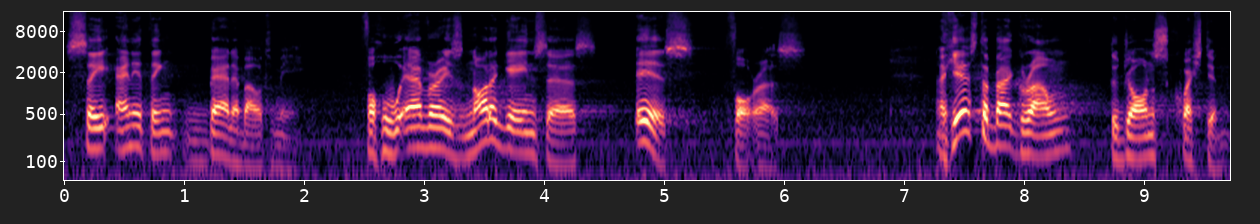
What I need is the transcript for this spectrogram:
say anything bad about me. For whoever is not against us is for us. Now, here's the background to John's question.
